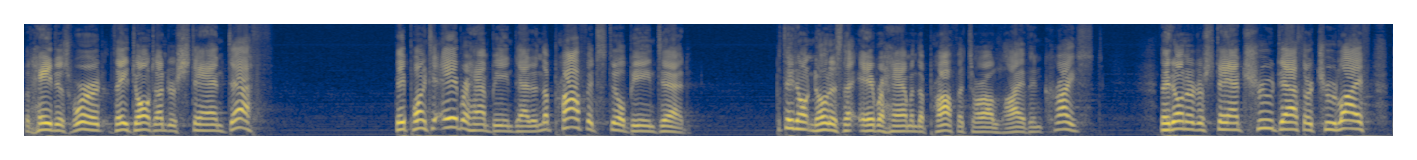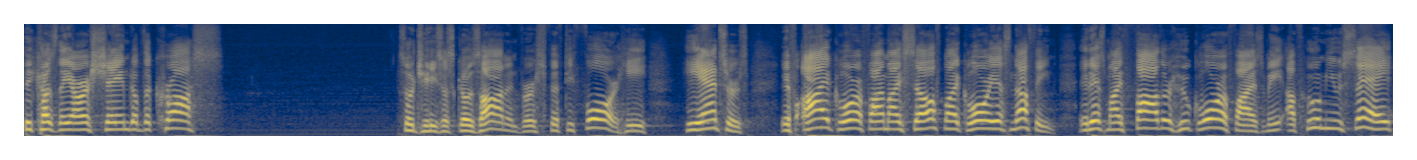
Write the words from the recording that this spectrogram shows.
but hate his word, they don't understand death. They point to Abraham being dead and the prophets still being dead. But they don't notice that Abraham and the prophets are alive in Christ. They don't understand true death or true life because they are ashamed of the cross. So Jesus goes on in verse 54. He, he answers, If I glorify myself, my glory is nothing. It is my Father who glorifies me, of whom you say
